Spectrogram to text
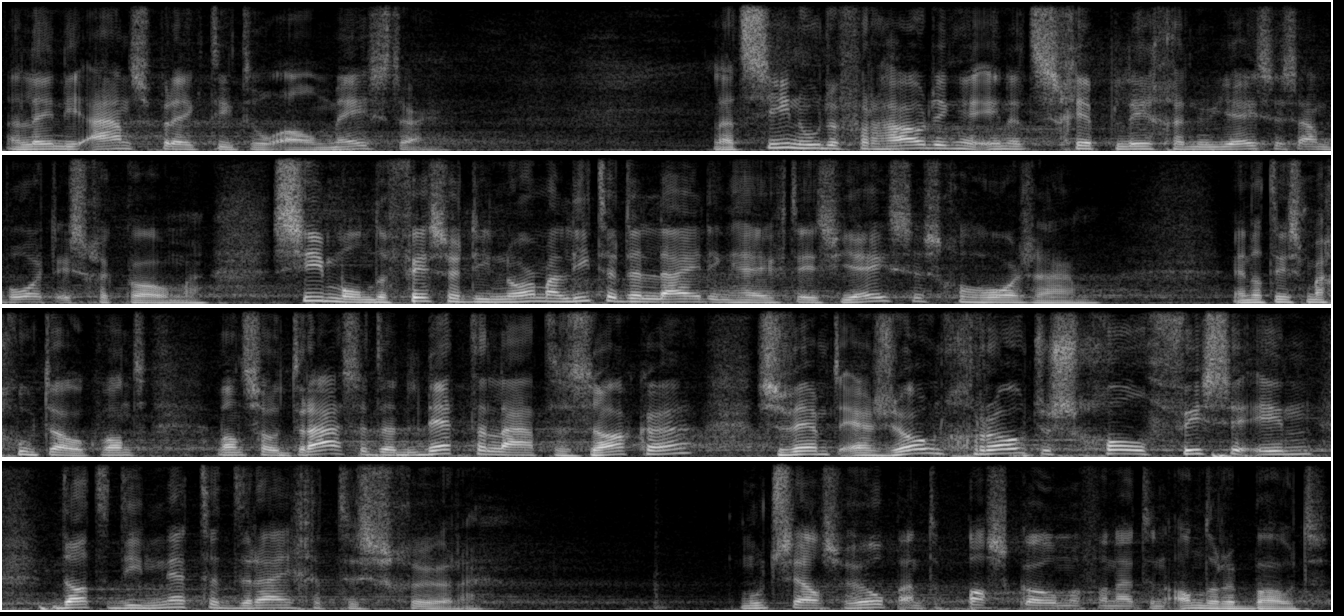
Alleen die aanspreektitel al, meester. Laat zien hoe de verhoudingen in het schip liggen nu Jezus aan boord is gekomen. Simon, de visser die normaliter de leiding heeft, is Jezus gehoorzaam. En dat is maar goed ook, want, want zodra ze de netten laten zakken, zwemt er zo'n grote school vissen in dat die netten dreigen te scheuren. Moet zelfs hulp aan te pas komen vanuit een andere boot.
